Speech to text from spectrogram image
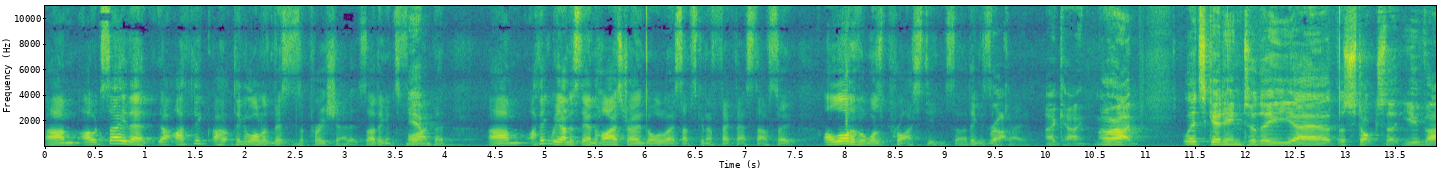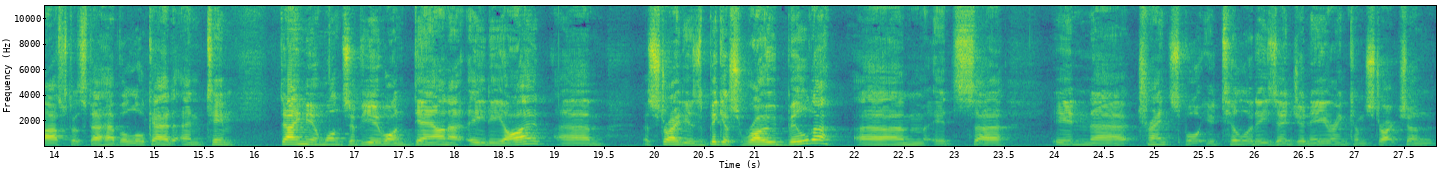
um, I would say that I think I think a lot of investors appreciate it. So I think it's fine. But um, I think we understand the high Australian dollar stuff's going to affect that stuff. So a lot of it was priced in. So I think it's okay. Okay. All right. Let's get into the uh, the stocks that you've asked us to have a look at. And Tim, Damien wants a view on Downer EDI, um, Australia's biggest road builder. Um, it's uh, in uh, transport, utilities, engineering, construction,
